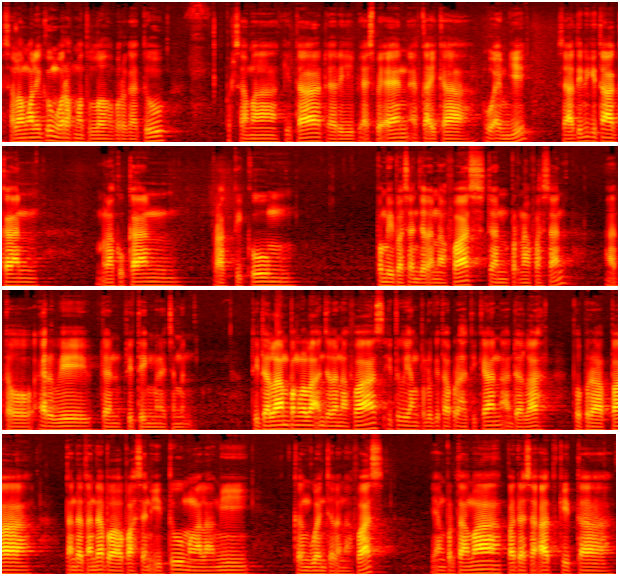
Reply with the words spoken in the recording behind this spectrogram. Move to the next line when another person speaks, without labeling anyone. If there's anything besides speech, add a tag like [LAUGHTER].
Assalamualaikum warahmatullahi wabarakatuh. Bersama kita dari PSPN FKIK UMY. Saat ini kita akan melakukan praktikum pembebasan jalan nafas dan pernafasan atau RW dan breathing management. Di dalam pengelolaan jalan nafas itu yang perlu kita perhatikan adalah beberapa tanda-tanda bahwa pasien itu mengalami gangguan jalan nafas yang pertama, pada saat kita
